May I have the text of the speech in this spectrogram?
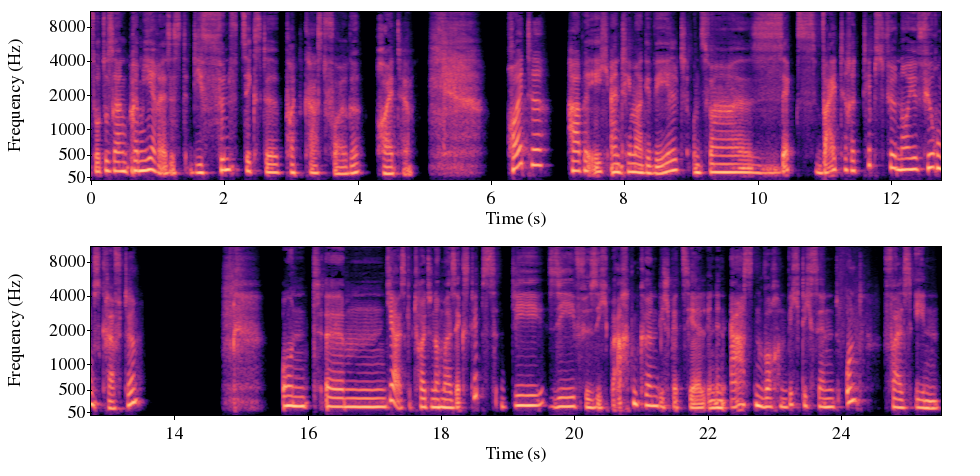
sozusagen Premiere. Es ist die 50. Podcast-Folge heute. Heute habe ich ein Thema gewählt und zwar sechs weitere Tipps für neue Führungskräfte. Und ähm, ja, es gibt heute nochmal sechs Tipps, die Sie für sich beachten können, die speziell in den ersten Wochen wichtig sind. Und falls Ihnen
